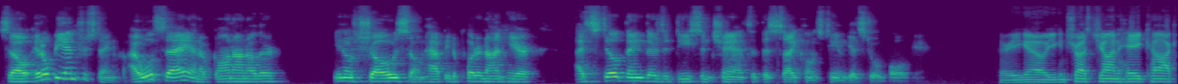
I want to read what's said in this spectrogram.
So it'll be interesting. I will say, and I've gone on other you know, shows. So I'm happy to put it on here. I still think there's a decent chance that this Cyclones team gets to a bowl game. There you go. You can trust Jon Heacock.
